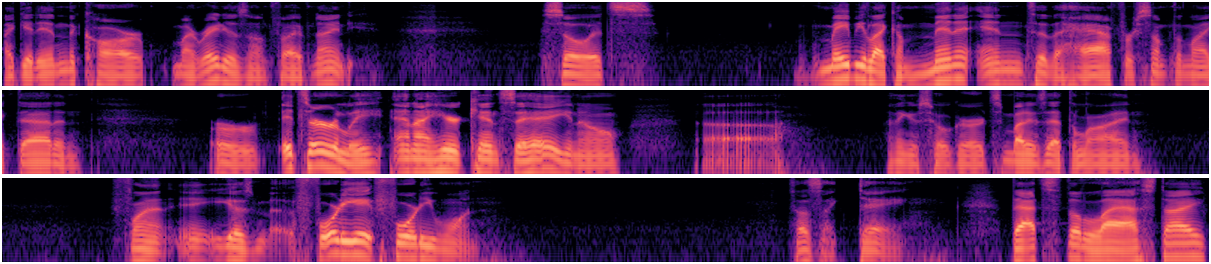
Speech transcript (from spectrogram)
I get in the car. My radio's on 590. So it's maybe like a minute into the half or something like that and or it's early and I hear Ken say, "Hey, you know, uh, I think it was Hoggard. Somebody's at the line. Flint. he goes 48-41. So I was like, dang. That's the last I.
